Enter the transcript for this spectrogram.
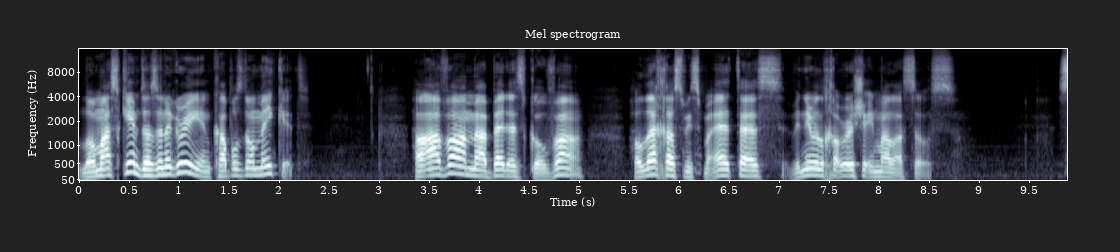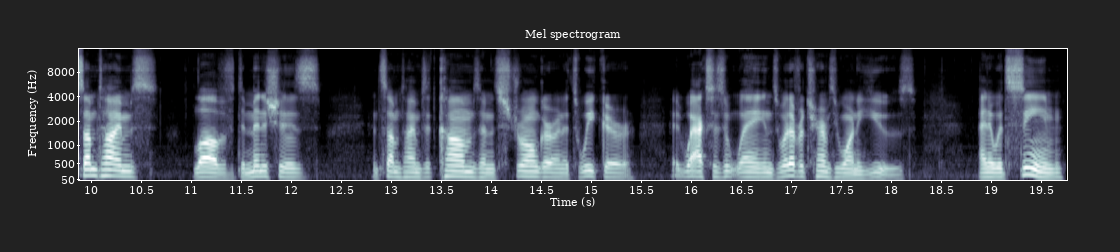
lo maskim doesn't agree, and couples don't make it. Ha'ava ma'bedes gova, holechas misma'etes, v'nir l'chaur she'in malasos. Sometimes love diminishes, and sometimes it comes and it's stronger and it's weaker, it waxes, it wanes, whatever terms you want to use. And it would seem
